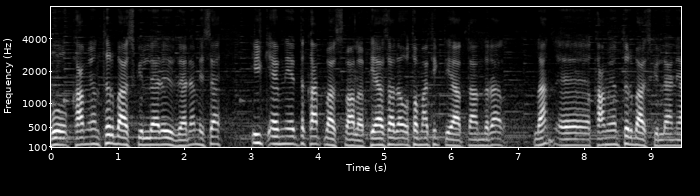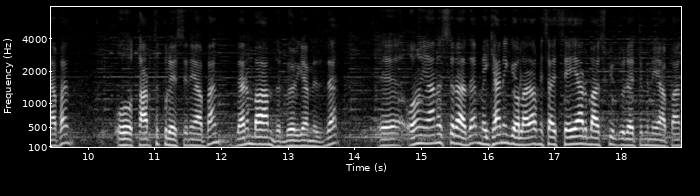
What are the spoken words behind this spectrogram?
Bu kamyon tır baskülleri üzerine mesela ilk emniyetli kart basmalı, piyasada otomatik diye adlandırılan e, kamyon tır basküllerini yapan, o tartı kulesini yapan benim babamdır bölgemizde. E, onun yanı sıra da mekanik olarak mesela seyyar baskül üretimini yapan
